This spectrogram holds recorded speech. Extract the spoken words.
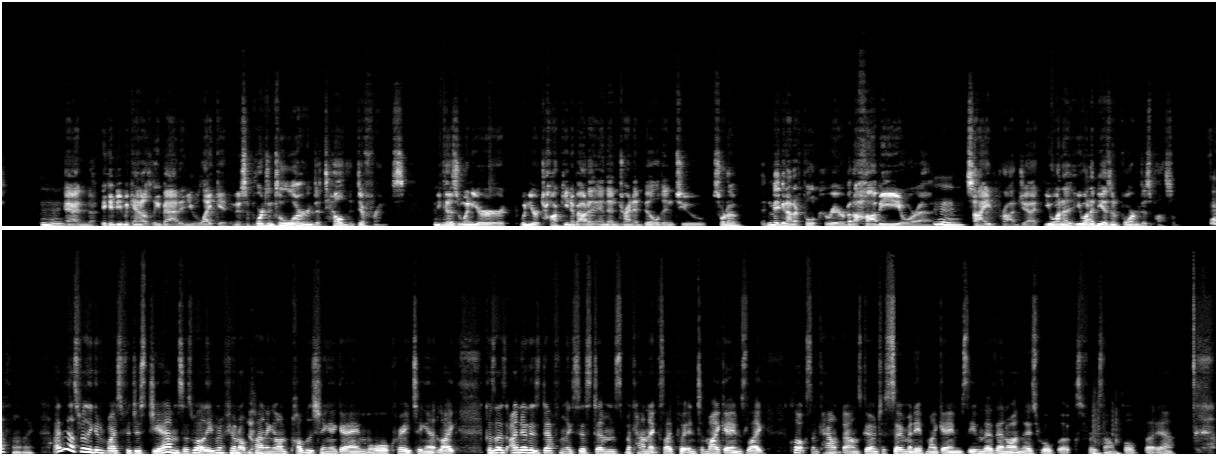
mm-hmm. and it can be mechanically bad and you like it and it's important to learn to tell the difference mm-hmm. because mm-hmm. when you're when you're talking about it and then trying to build into sort of maybe not a full career but a hobby or a mm-hmm. side project you want to you want to be as informed as possible Definitely. I think that's really good advice for just GMs as well, even if you're not yeah. planning on publishing a game or creating it. Like, because I know there's definitely systems, mechanics I put into my games, like clocks and countdowns go into so many of my games, even though they're not in those rule books, for example. But yeah.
